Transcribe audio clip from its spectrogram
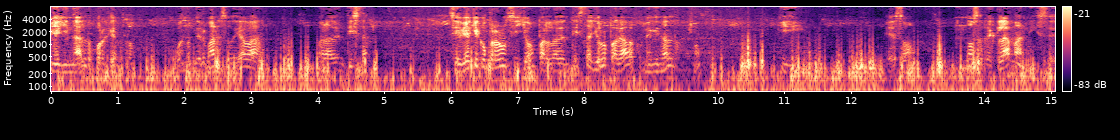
mi aguinaldo, por ejemplo, cuando mi hermano estudiaba para dentista, si había que comprar un sillón para la dentista, yo lo pagaba con mi aguinaldo. Y eso no se reclama ni se,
